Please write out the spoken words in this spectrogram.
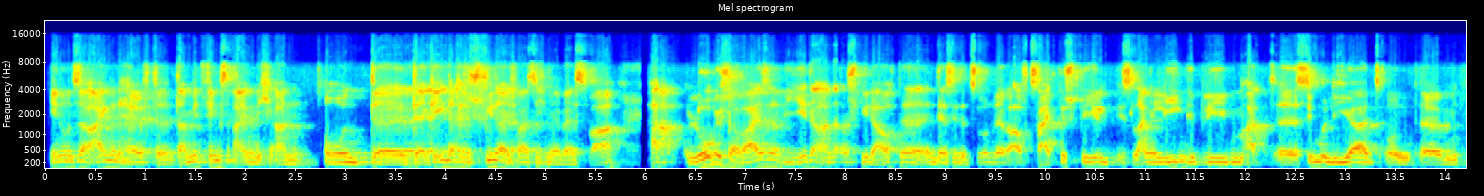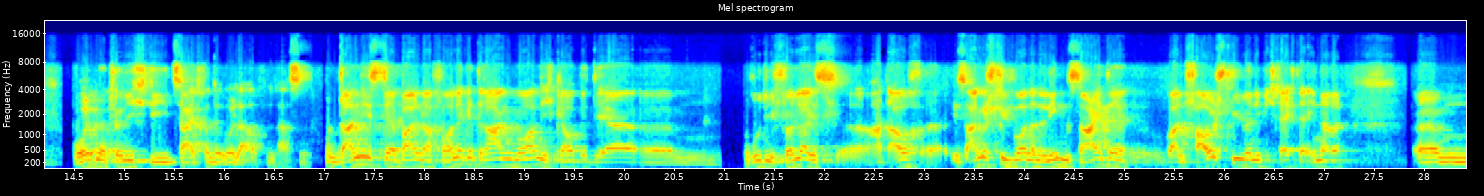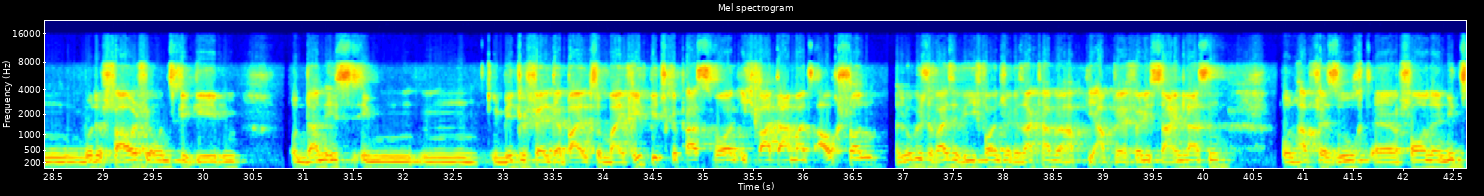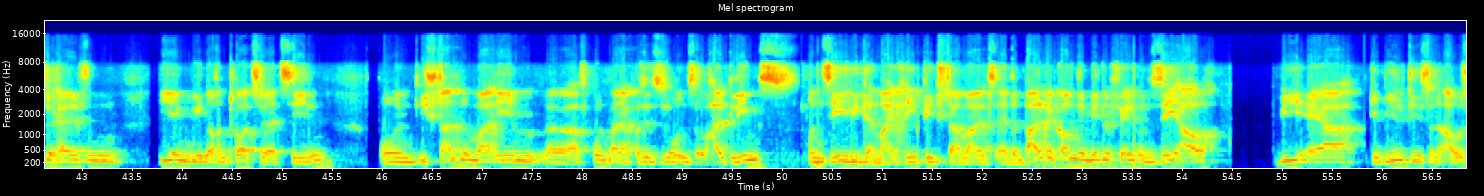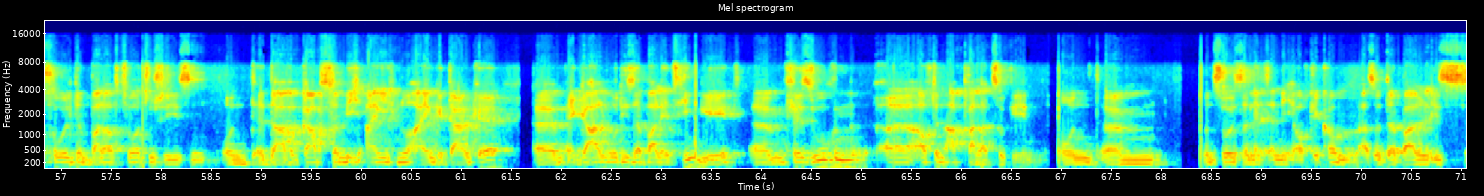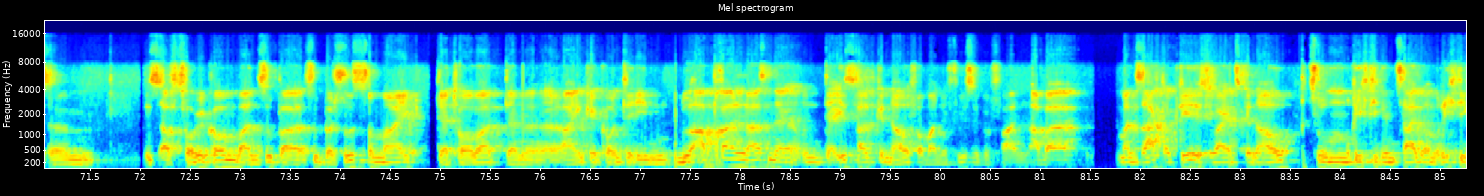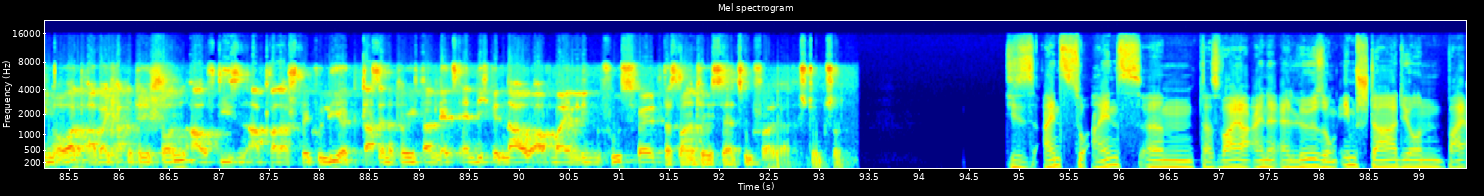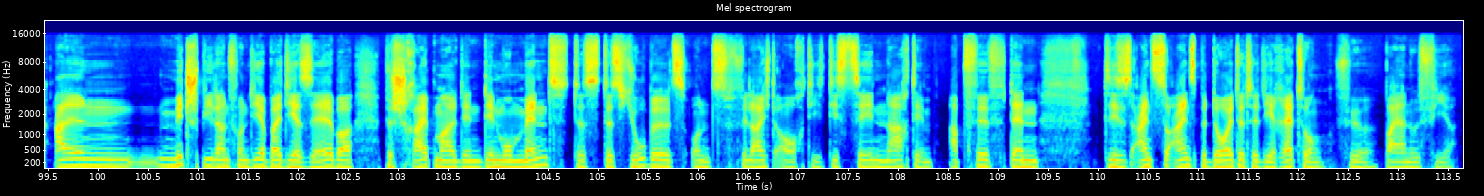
in unserer eigenen Hälfte. Damit fing es eigentlich an. Und äh, der gegnerische Spieler, ich weiß nicht mehr, wer es war, hat logischerweise, wie jeder andere Spieler auch, der in der Situation wäre, auf Zeit gespielt, ist lange liegen geblieben, hat äh, simuliert und ähm, wollte natürlich die Zeit von der Uhr laufen lassen. Und dann ist der Ball nach vorne getragen worden. Ich glaube, der ähm, Rudi Völler ist, äh, hat auch, äh, ist angespielt worden an der linken Seite. War ein Foulspiel, wenn ich mich recht erinnere. Ähm, wurde Foul für uns gegeben. Und dann ist im, im, Mittelfeld der Ball zu Mike Riedbitsch gepasst worden. Ich war damals auch schon, logischerweise, wie ich vorhin schon gesagt habe, habe die Abwehr völlig sein lassen und habe versucht, äh, vorne mitzuhelfen, irgendwie noch ein Tor zu erzielen. Und ich stand nun mal eben äh, aufgrund meiner Position so halb links und sehe, wie der Mike Riedbitsch damals äh, den Ball bekommt im Mittelfeld und sehe auch, wie er gewillt ist und ausholt, den Ball aufs Tor zu schießen. Und äh, da gab es für mich eigentlich nur einen Gedanke, äh, egal wo dieser Ball jetzt hingeht, äh, versuchen, äh, auf den Abpraller zu gehen. Und, ähm, und so ist dann letztendlich auch gekommen. Also der Ball ist, ähm, ist aufs Tor gekommen, war ein super, super Schuss von Mike. Der Torwart, der Reinke, konnte ihn nur abprallen lassen und der ist halt genau vor meine Füße gefallen. Aber man sagt, okay, ich war jetzt genau zum richtigen Zeitpunkt am richtigen Ort, aber ich habe natürlich schon auf diesen Abpraller spekuliert. Dass er natürlich dann letztendlich genau auf meinen linken Fuß fällt, das war natürlich sehr Zufall, ja, das stimmt schon. Dieses 1 zu 1, ähm, das war ja eine Erlösung im Stadion, bei allen Mitspielern von dir, bei dir selber. Beschreib mal den, den Moment des, des Jubels und vielleicht auch die, die Szenen nach dem Abpfiff, denn dieses 1 zu 1 bedeutete die Rettung für Bayern 04.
